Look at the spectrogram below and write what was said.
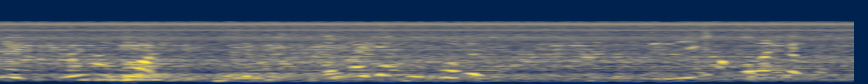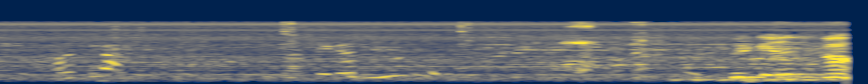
Second, no.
